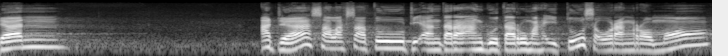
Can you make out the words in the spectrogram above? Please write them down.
Dan ada salah satu di antara anggota rumah itu seorang Romo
